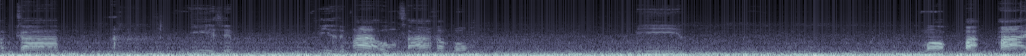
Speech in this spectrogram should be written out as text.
อากาศ 20 25 องศาครับผมหมอกปะปลาย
